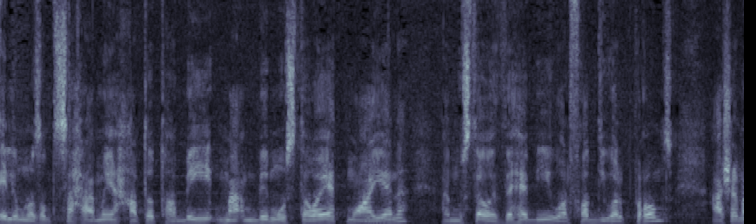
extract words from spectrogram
اللي منظمة الصحة العالمية حاططها بمع- بمستويات معينة المستوى الذهبي والفضي والبرونز عشان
